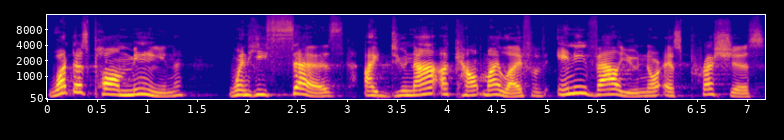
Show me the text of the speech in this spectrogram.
What does Paul mean when he says, I do not account my life of any value nor as precious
